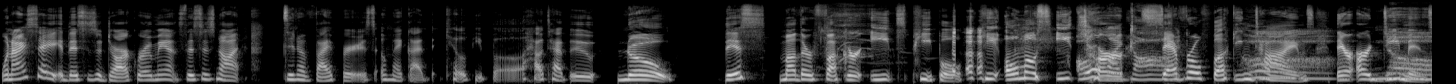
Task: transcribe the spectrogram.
when I say this is a dark romance, this is not den of vipers. Oh my god, they kill people. How taboo. No. This motherfucker eats people. He almost eats Oh her several fucking times. There are demons.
